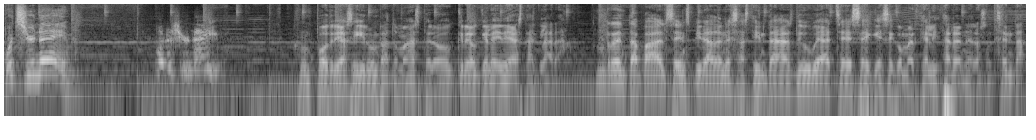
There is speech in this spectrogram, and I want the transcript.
What's your name? What is your name? Podría seguir un rato más, pero creo que la idea está clara. Rentapal se ha inspirado en esas cintas de VHS que se comercializaron en los 80,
